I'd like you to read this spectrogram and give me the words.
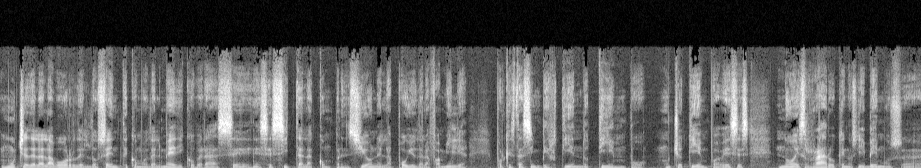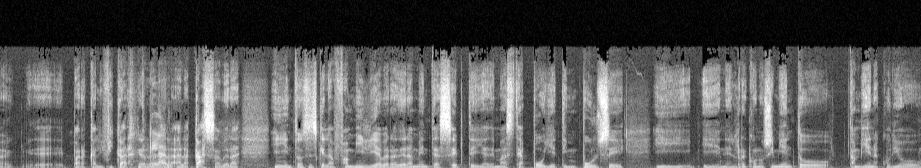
mucha de la labor del docente como del médico, ¿verdad? Se necesita la comprensión, el apoyo de la familia, porque estás invirtiendo tiempo mucho tiempo, a veces no es raro que nos llevemos eh, eh, para calificar a, la, casa, ¿verdad? Y entonces que la familia verdaderamente acepte y además te apoye, te impulse y, en el reconocimiento también acudió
